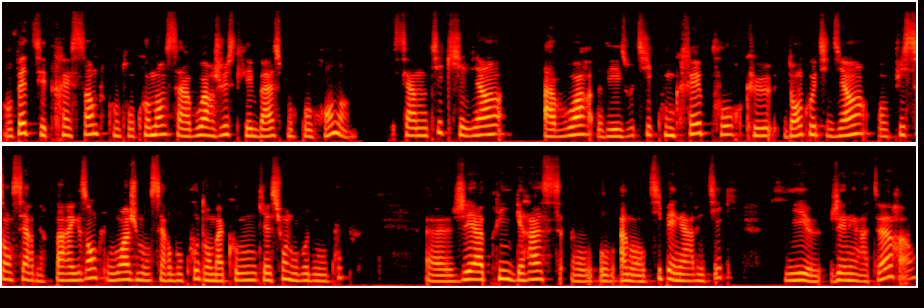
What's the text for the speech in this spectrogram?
En fait, c'est très simple quand on commence à avoir juste les bases pour comprendre. C'est un outil qui vient avoir des outils concrets pour que dans le quotidien, on puisse s'en servir. Par exemple, moi, je m'en sers beaucoup dans ma communication au niveau de mon couple. Euh, j'ai appris grâce à mon type énergétique, qui est euh, générateur, hein,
